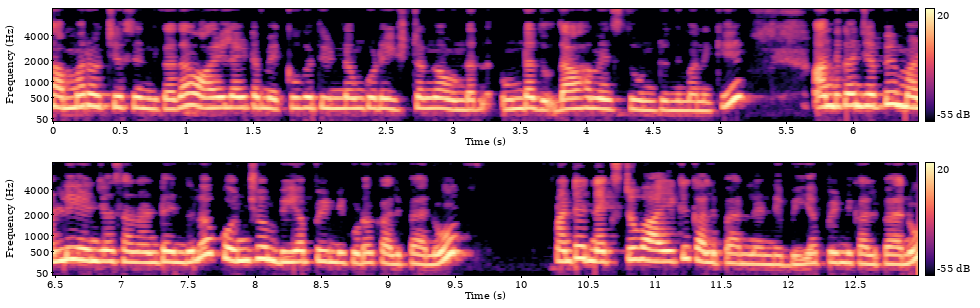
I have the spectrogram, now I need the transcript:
సమ్మర్ వచ్చేసింది కదా ఆయిల్ ఐటమ్ ఎక్కువగా తినడం కూడా ఇష్టంగా ఉండ ఉండదు. దాహం వేస్తూ ఉంటుంది మనకి. అందుకని చెప్పి మళ్ళీ ఏం చేశానంటే ఇందులో కొంచెం బియ్యపిండి కూడా కలిపాను. అంటే నెక్స్ట్ వాయికి కలిపానులేండి బియ్య పిండి కలిపాను.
